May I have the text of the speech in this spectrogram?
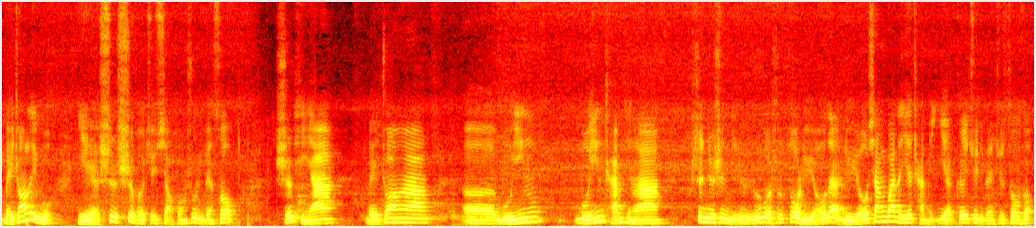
美妆类目，也是适合去小红书里边搜，食品呀、美妆啊、呃母婴母婴产品啦，甚至是你如果是做旅游的，旅游相关的一些产品，也可以去里边去搜索。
